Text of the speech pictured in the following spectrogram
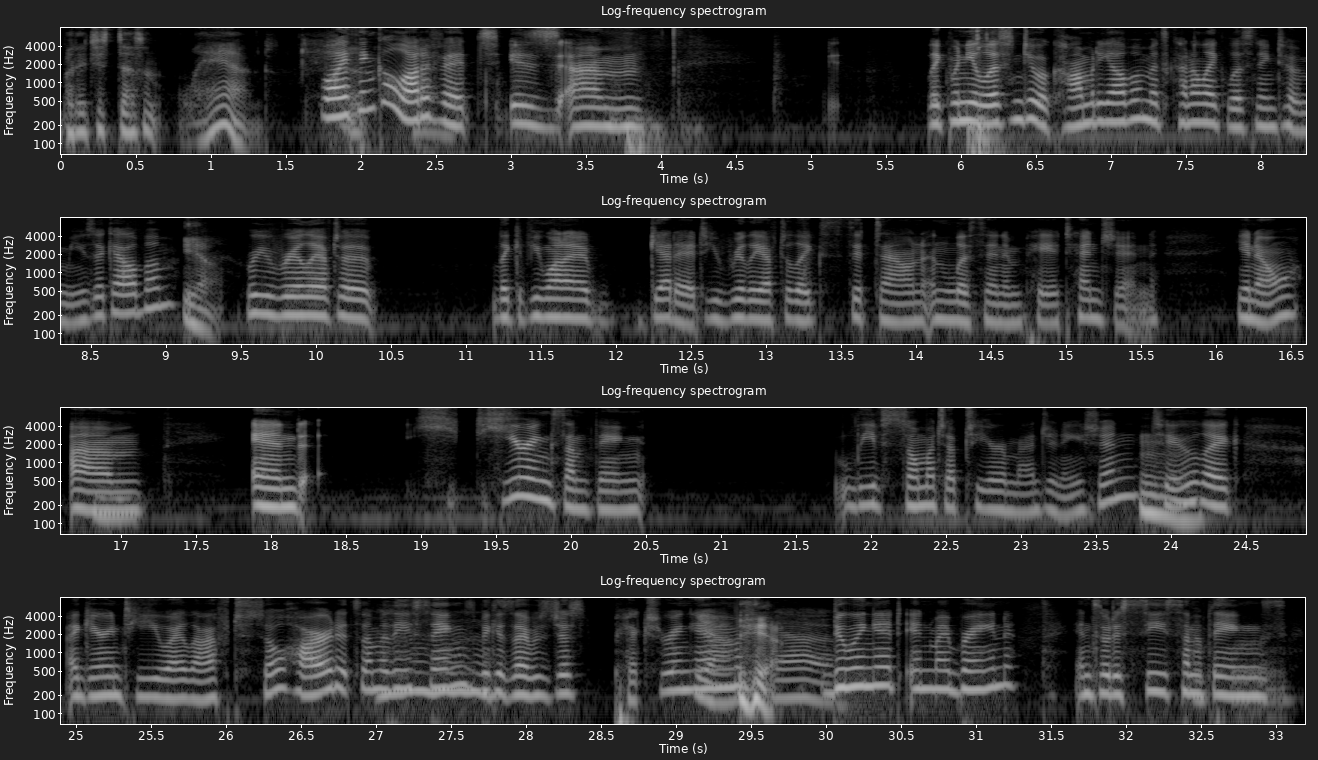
but it just doesn't land. Well, I think a lot of it is um like when you listen to a comedy album, it's kind of like listening to a music album Yeah. where you really have to like if you want to get it, you really have to like sit down and listen and pay attention, you know? Um and he- hearing something leaves so much up to your imagination too. Mhm. Like I guarantee you I laughed so hard at some of these things because I was just picturing him Yeah. yeah. doing it in my brain and so to see some things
